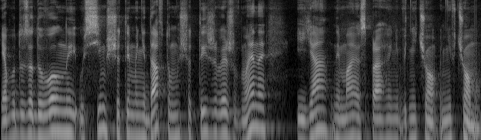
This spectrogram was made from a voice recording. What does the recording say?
Я буду задоволений усім, що ти мені дав, тому що ти живеш в мене, і я не маю спраги в нічому, ні в чому.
